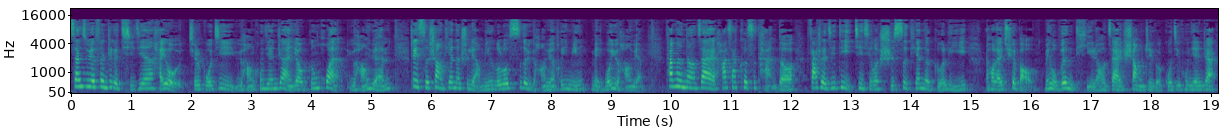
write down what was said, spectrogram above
三四月份这个期间，还有其实国际宇航空间站要更换宇航员。这次上天的是两名俄罗斯的宇航员和一名美国宇航员，他们呢在哈萨克斯坦的发射基地进行了十四天的隔离，然后来确保没有问题，然后再上这个国际空间站。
